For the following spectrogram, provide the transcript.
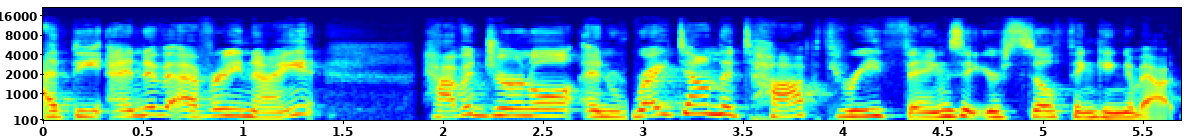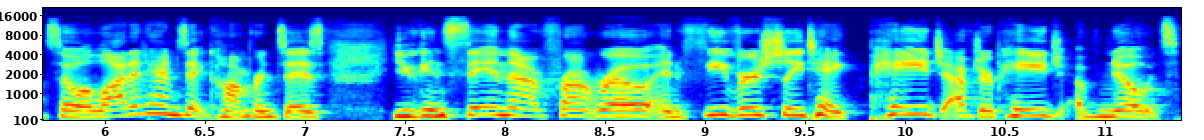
At the end of every night, have a journal and write down the top three things that you're still thinking about. So, a lot of times at conferences, you can sit in that front row and feverishly take page after page of notes.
